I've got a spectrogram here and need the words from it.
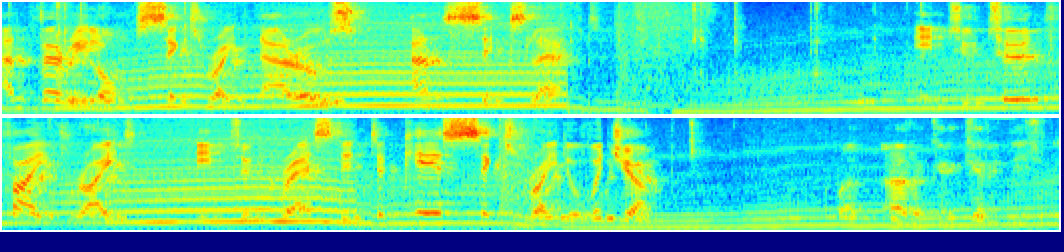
And very long, 6 right, narrows, and 6 left. Into turn 5 right, into crest, into case 6 right over jump. Guarda che, che dice che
